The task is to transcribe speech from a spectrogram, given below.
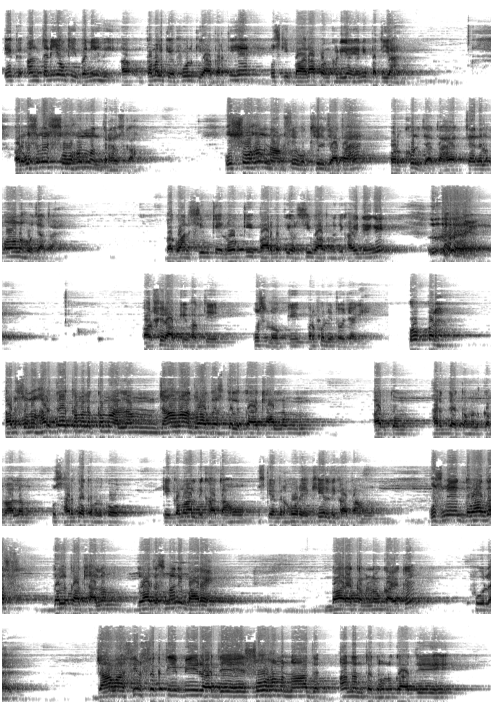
एक अंतड़ियों की बनी हुई कमल के फूल की आकृति है, उसकी बारह पंखड़ियाँ, यानी पतियाँ हैं। और उसमें सोहम मंत्र है उसका। उस सोहम नाम से वो खिल जाता है और खुल जाता है, चैनल ऑन हो जाता है। भगवान शिव के लोक की, पार्वती और शिव आपने दिखाई देंगे। और फिर आपकी भक्ति उस लोक की प्रफुल्लित हो जाएगी। ऊपर, अब सुनो हृदय कमल कमालम, जामा द्वादश दल का ख्यालम। अब तुम हृदय कमल कमालम, उस हृदय कमल को के कमाल दिखाता हूँ, उसके अंदर हो रहे खेल दिखाता हूँ। उसमें द्वादश दल का ख्यालम, द्वादश माने बारह। बारह कमलों का एक फूल है। जावा शिव शक्ति बीराजे सोहम नाद अनंत धुन गाजे।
